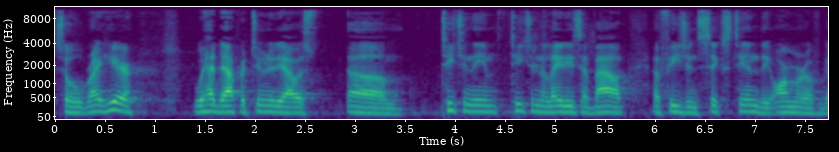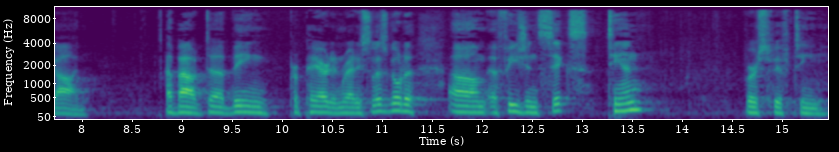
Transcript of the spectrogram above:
So right here, we had the opportunity. I was um, teaching teaching the ladies about Ephesians 6:10, the armor of God, about uh, being prepared and ready. So let's go to um, Ephesians 6:10, verse 15.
